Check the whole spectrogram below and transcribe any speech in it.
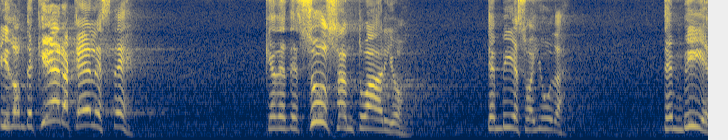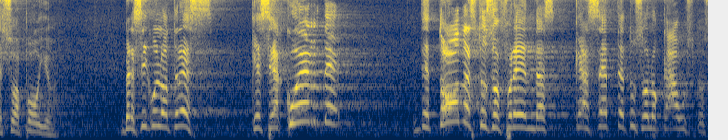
Y donde quiera que Él esté, que desde su santuario te envíe su ayuda, te envíe su apoyo. Versículo 3, que se acuerde de todas tus ofrendas, que acepte tus holocaustos.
